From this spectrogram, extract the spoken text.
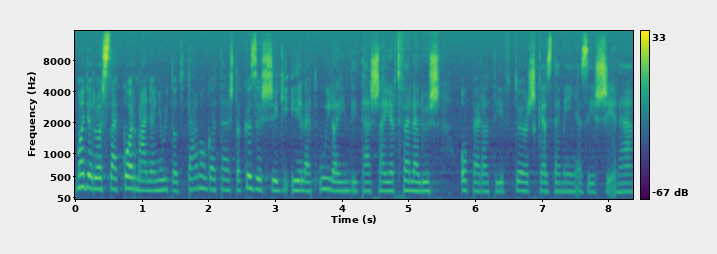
Magyarország kormánya nyújtott támogatást a közösségi élet újraindításáért felelős operatív törzs kezdeményezésére.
